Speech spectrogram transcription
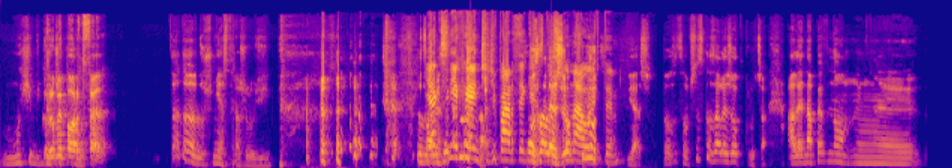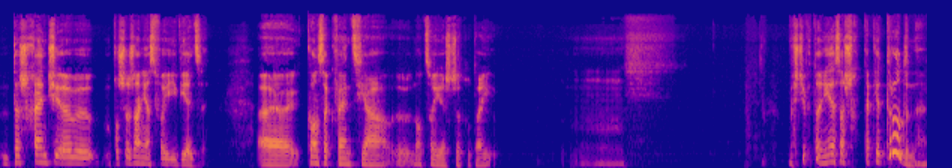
musi być. Gruby portfel. No to już nie straż ludzi. Jak zniechęcić, Bartek to jest doskonały w tym. Wiesz, to, to wszystko zależy od klucza, ale na pewno mm, też chęć e, poszerzania swojej wiedzy. E, konsekwencja, no co jeszcze tutaj właściwie to nie jest aż takie trudne.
